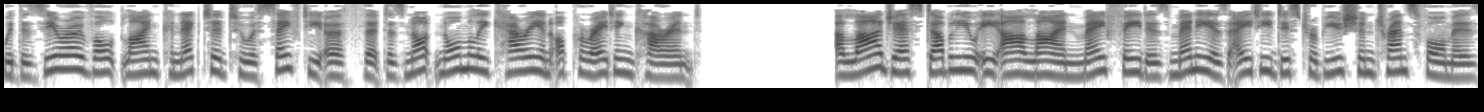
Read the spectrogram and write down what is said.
with the 0-volt line connected to a safety earth that does not normally carry an operating current. A large SWER line may feed as many as 80 distribution transformers.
